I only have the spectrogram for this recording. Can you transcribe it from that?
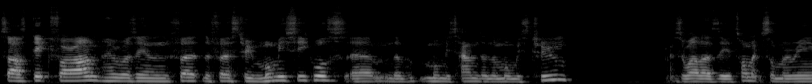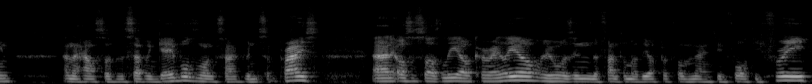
Stars Dick Foran, who was in the first two Mummy sequels, um, The Mummy's Hand and The Mummy's Tomb, as well as The Atomic Submarine and The House of the Seven Gables, alongside Vincent Price. And it also stars Leo Carrillo, who was in The Phantom of the Opera from 1943,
